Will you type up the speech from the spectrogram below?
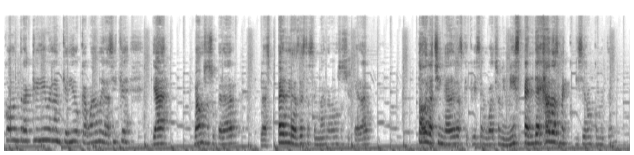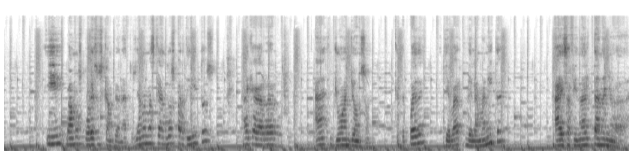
contra Cleveland, querido Kawamer, así que ya vamos a superar las pérdidas de esta semana, vamos a superar todas las chingaderas que Christian Watson y mis pendejadas me quisieron cometer. Y vamos por esos campeonatos. Ya nomás quedan dos partiditos. Hay que agarrar a Joan Johnson, que te puede llevar de la manita a esa final tan añorada.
